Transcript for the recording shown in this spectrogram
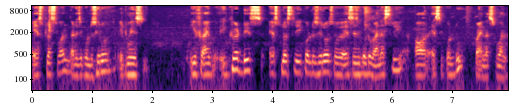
s plus 1 that is equal to 0 it means if I equate this s plus 3 equal to 0 so s is equal to minus 3 or s equal to minus 1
